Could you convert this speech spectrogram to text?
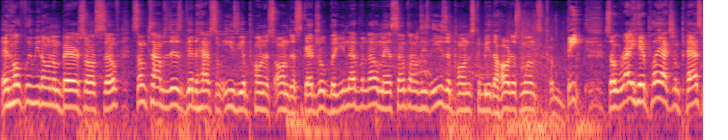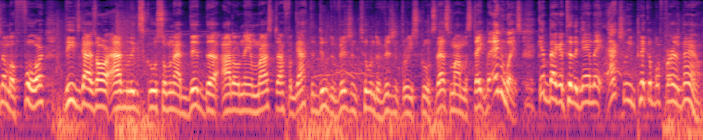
and hopefully we don't embarrass ourselves. Sometimes it is good to have some easy opponents on the schedule, but you never know, man. Sometimes these easy opponents can be the hardest ones to beat. So right here, play action pass number four. These guys are Ivy League schools, so when I did the auto name roster, I forgot to do Division Two and Division Three schools. So that's my mistake. But anyways, get back into the game. They actually pick up a first down.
